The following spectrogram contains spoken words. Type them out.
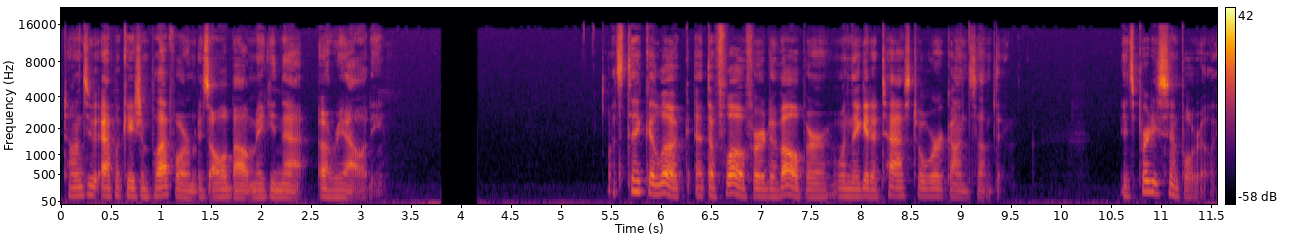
Tanzu Application Platform is all about making that a reality. Let's take a look at the flow for a developer when they get a task to work on something. It's pretty simple, really.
